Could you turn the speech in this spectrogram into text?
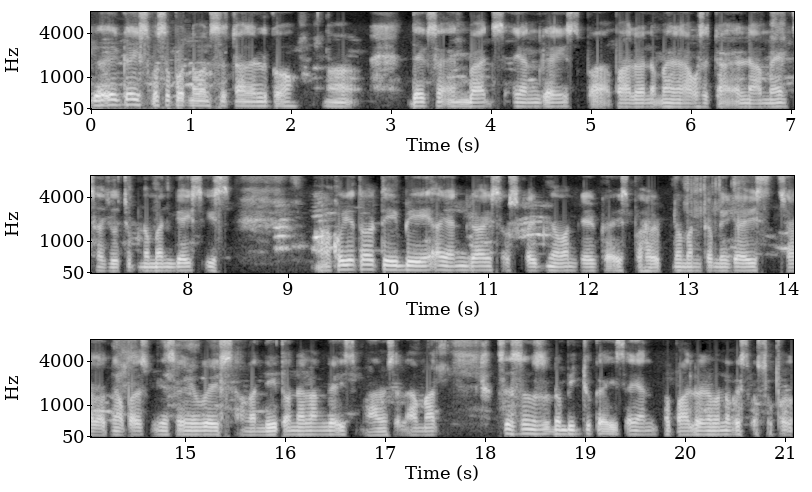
Eh, guys, pasupport naman sa channel ko na Dexa and Bads. Ayan guys, pa-follow naman ako sa channel namin. Sa YouTube naman guys is uh, Kuya Tor TV. Ayan guys, subscribe naman kayo guys. Pa-help naman kami guys. Shoutout nga pala sa inyo guys. Hanggang dito na lang guys. Maraming salamat. Sa susunod na video guys, ayan, pa-follow naman guys. Pa-support,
